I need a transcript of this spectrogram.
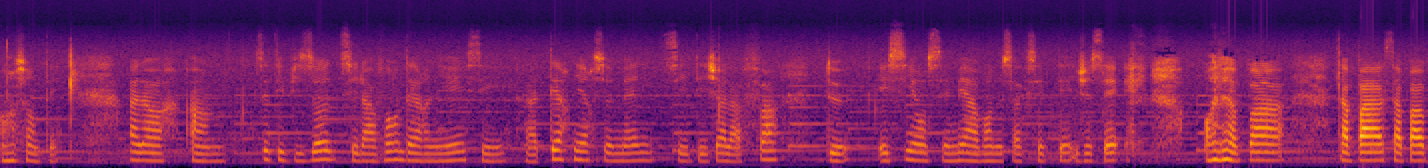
enchantée. Alors euh, cet épisode c'est l'avant-dernier, c'est la dernière semaine, c'est déjà la fin de Et si on s'aimait avant de s'accepter? Je sais, on n'a pas ça n'a pas, ça pas,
